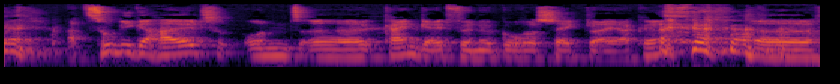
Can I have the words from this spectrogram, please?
Azubi-Gehalt und äh, kein Geld für eine Gore Shake Dry Jacke. äh,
